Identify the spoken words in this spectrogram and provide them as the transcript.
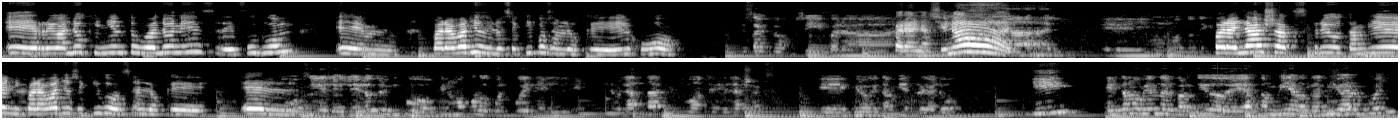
eh, regaló 500 balones de fútbol eh, para varios de los equipos en los que él jugó. Exacto, sí, para. Para Nacional. Eh, y un montón de Para el Ajax, creo también, y para varios equipos en los que él. Sí, el, el- el otro equipo que no me acuerdo cuál fue en, el, en Holanda, que estuvo antes del Ajax, eh, creo que también regaló. Y estamos viendo el partido de Aston Villa contra Liverpool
